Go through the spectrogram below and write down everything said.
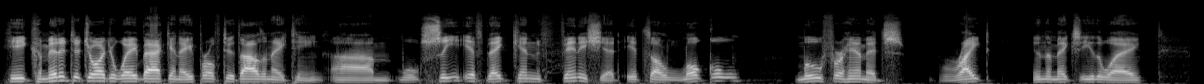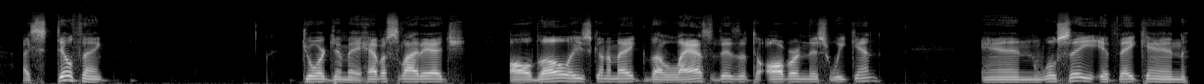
he committed to Georgia way back in April of 2018. Um, we'll see if they can finish it. It's a local move for him. It's right in the mix either way. I still think Georgia may have a slight edge, although he's going to make the last visit to Auburn this weekend. And we'll see if they can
